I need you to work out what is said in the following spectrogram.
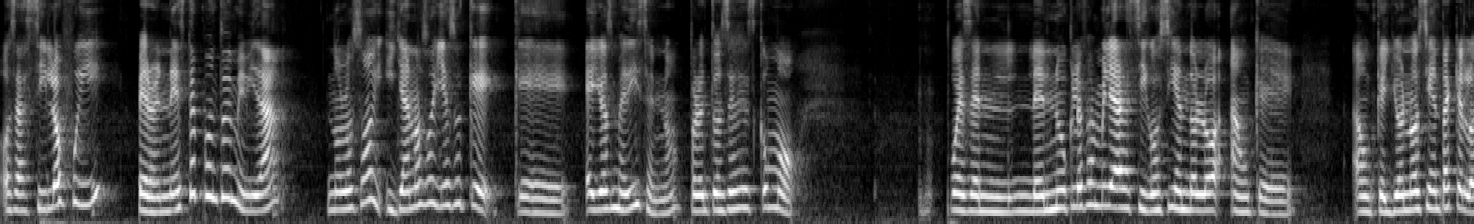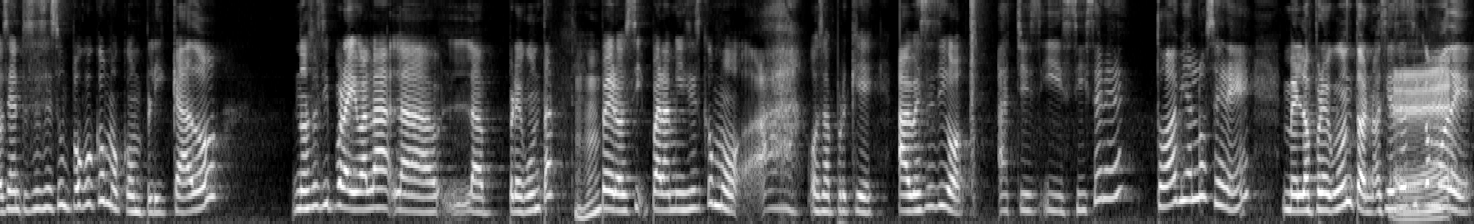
o sea, sí lo fui, pero en este punto de mi vida no lo soy. Y ya no soy eso que, que ellos me dicen, ¿no? Pero entonces es como, pues en el núcleo familiar sigo siéndolo, aunque, aunque yo no sienta que lo sea. Entonces es un poco como complicado. No sé si por ahí va la, la, la pregunta, pero sí, para mí sí es como, ah, o sea, porque a veces digo, ah, chis, ¿y sí seré? ¿Todavía lo seré? Me lo pregunto, ¿no? Si es así como de...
